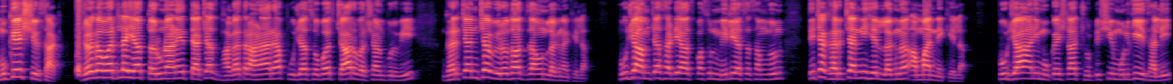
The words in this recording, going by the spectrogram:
मुकेश शिरसाट. जळगावातल्या या तरुणाने त्याच्याच भागात राहणाऱ्या पूजासोबत चार वर्षांपूर्वी घरच्यांच्या विरोधात जाऊन लग्न केलं. पूजा आमच्यासाठी आजपासून मेली असं समजून तिच्या घरच्यांनी हे लग्न अमान्य केलं. पूजा आणि मुकेशला छोटीशी मुलगी झाली.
